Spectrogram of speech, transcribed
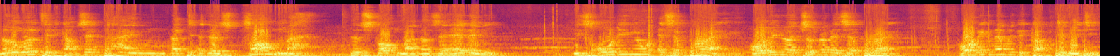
In other words, it comes a time that the strong man, the strong man, that's the enemy, is holding you as a prey, holding your children as a prey, holding them in the captivity.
